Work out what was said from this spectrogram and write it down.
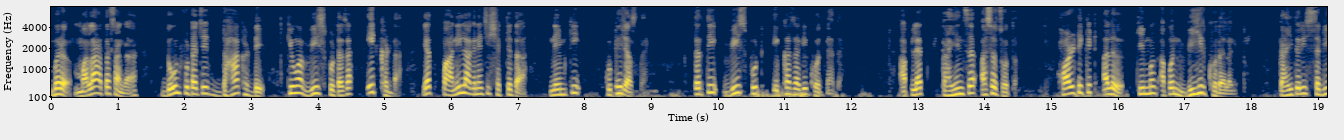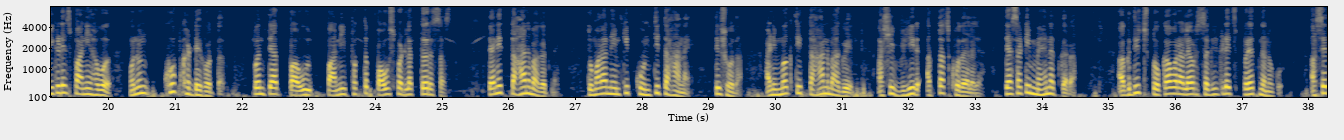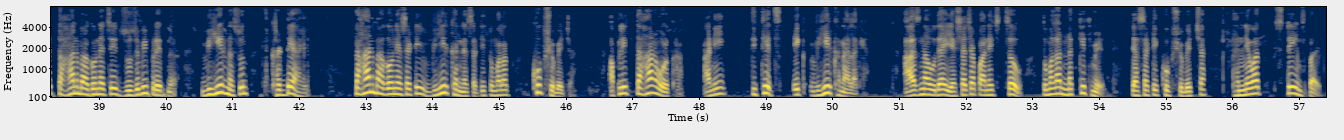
बरं मला आता सांगा दोन फुटाचे दहा खड्डे किंवा वीस फुटाचा एक खड्डा यात पाणी लागण्याची शक्यता नेमकी कुठे जास्त आहे? तर ती वीस फूट एका जागी खोदण्यात आहे. आपल्यात काहींचं असंच होतं. हॉल तिकीट आलं की मग आपण विहीर खोदायला घेतो काहीतरी सगळीकडेच पाणी हवं म्हणून खूप खड्डे खोदतात. पण त्यात पाऊस पाणी फक्त पाऊस पडला तरच असतं. त्याने तहान भागत नाही. तुम्हाला नेमकी कोणती तहान आहे ते शोधा. आणि मग ती तहान भागवेल अशी विहीर आत्ताच खोदायला घ्या त्यासाठी मेहनत करा. अगदीच टोकावर आल्यावर सगळीकडेच प्रयत्न नको. असे तहान भागवण्याचे जुजबी प्रयत्न विहीर नसून खड्डे आहेत. तहान भागवण्यासाठी विहीर खणण्यासाठी तुम्हाला खूप शुभेच्छा. आपली तहान ओळखा आणि तिथेच एक विहीर खणायला घ्या. आज ना उद्या यशाच्या पाण्याची चव तुम्हाला नक्कीच मिळेल. त्यासाठी खूप शुभेच्छा. धन्यवाद. Stay inspired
